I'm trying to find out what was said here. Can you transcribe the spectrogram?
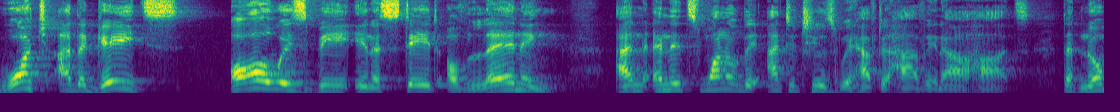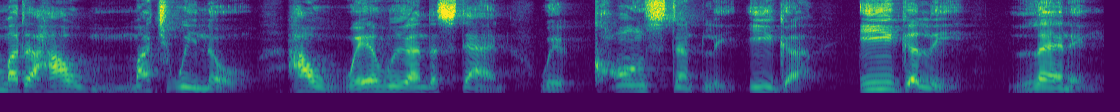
Watch at the gates always be in a state of learning. And, and it's one of the attitudes we have to have in our hearts that no matter how much we know, how well we understand, we're constantly eager, eagerly learning.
